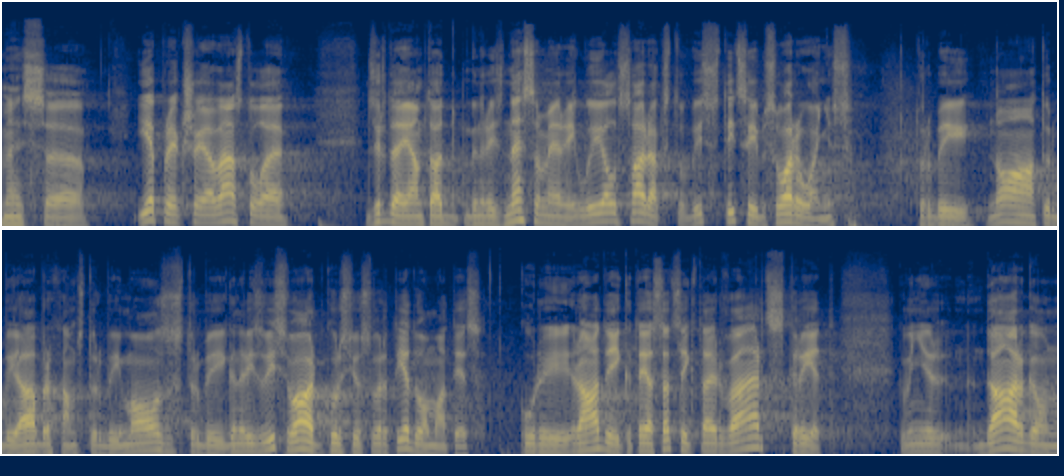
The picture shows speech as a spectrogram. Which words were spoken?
Mēs uh, iepriekšējā vēstulē dzirdējām tādu gan arī nesamērīgi lielu sarakstu, visus ticības varoņus. Tur bija Noā, tur bija Ābrahams, tur bija Mozus, tur bija gan arī visi vārdi, kurus jūs varat iedomāties, kuri rādīja, ka tajā sacīkstā ir vērts skriet, ka viņi ir dārga un,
